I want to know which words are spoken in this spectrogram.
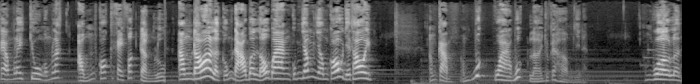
cái ông lấy chuông, ông lắc, ổng có cái cây phất trần luôn. Ông đó là cũng đạo bên lỗ ban, cũng giống như ông cố vậy thôi. Ông cầm, ông quất qua quất lại cho cái hòm vậy nè. Ông quơ lên,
